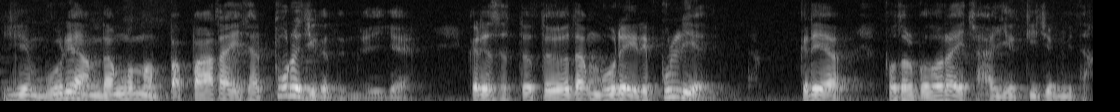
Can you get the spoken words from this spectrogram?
이게 물에 안 담그면 빳빳하게 잘 부러지거든요. 이게 그래서 뜨뜻한 물에 이렇게 불려야 됩니다. 그래야 보들보들하게 잘 엮여집니다.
